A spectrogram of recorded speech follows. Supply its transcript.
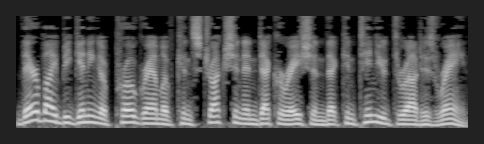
thereby beginning a program of construction and decoration that continued throughout his reign.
